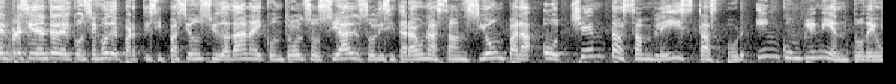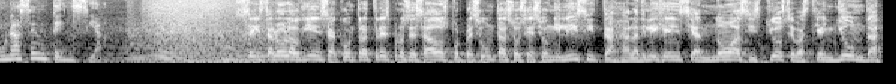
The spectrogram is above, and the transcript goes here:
El presidente del Consejo de Participación Ciudadana y Control Social solicitará una sanción para 80 asambleístas por incumplimiento de una sentencia. Se instaló la audiencia contra tres procesados por presunta asociación ilícita. A la diligencia no asistió Sebastián Yunda,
